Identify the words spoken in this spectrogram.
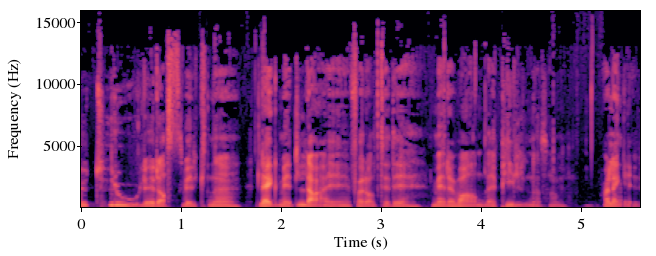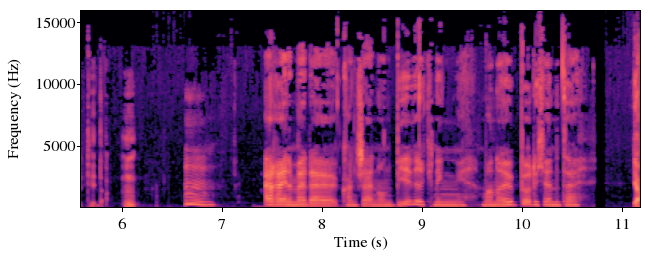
utrolig rastvirkende legemiddel da, i forhold til de mer vanlige pillene som har lengre tid. da. Mm. Mm. Jeg regner med det kanskje er noen bivirkning man òg burde kjenne til? Ja,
